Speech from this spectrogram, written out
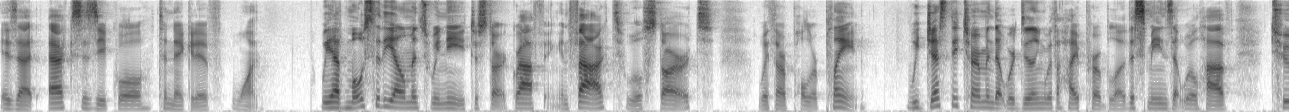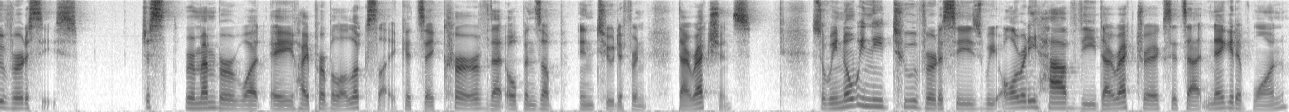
is that x is equal to negative 1. We have most of the elements we need to start graphing. In fact, we'll start with our polar plane. We just determined that we're dealing with a hyperbola. This means that we'll have two vertices just remember what a hyperbola looks like. It's a curve that opens up in two different directions. So we know we need two vertices. We already have the directrix. It's at negative 1.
